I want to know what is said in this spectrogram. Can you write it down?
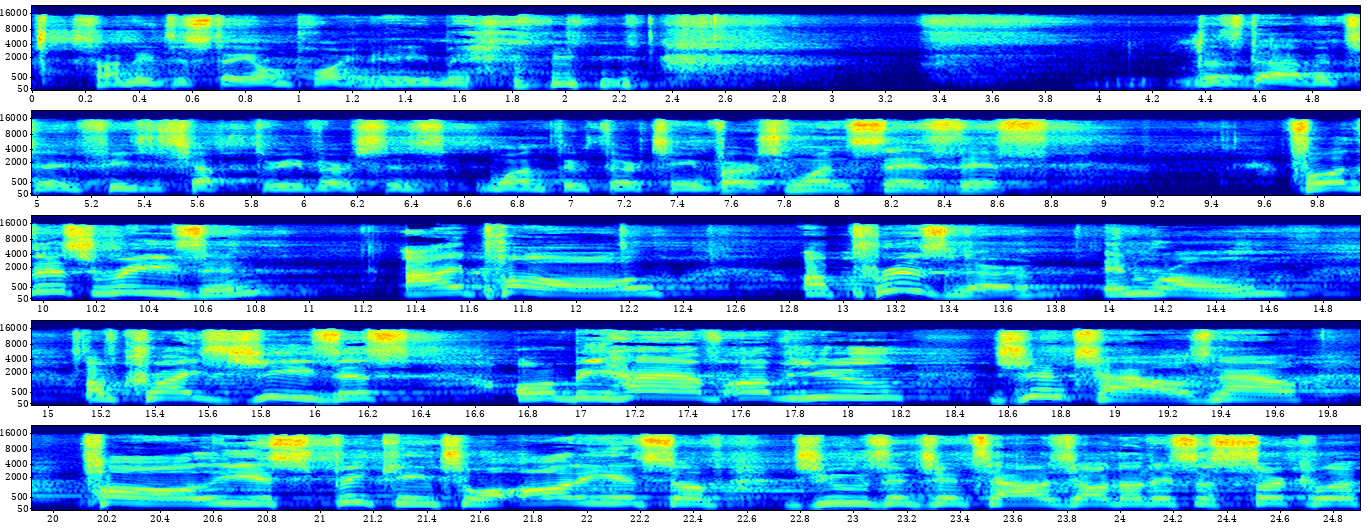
So I need to stay on point. Amen. let's dive into Ephesians chapter 3, verses 1 through 13. Verse 1 says this For this reason, I, Paul, a prisoner in Rome of Christ Jesus on behalf of you Gentiles. Now, Paul, he is speaking to an audience of Jews and Gentiles. Y'all know this is circular.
